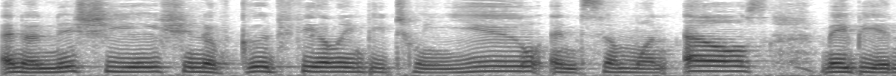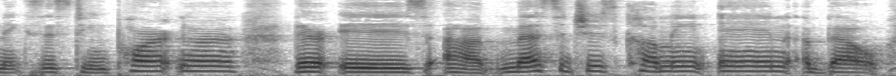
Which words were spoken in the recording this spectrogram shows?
an initiation of good feeling between you and someone else, maybe an existing partner. There is uh, messages coming in about,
